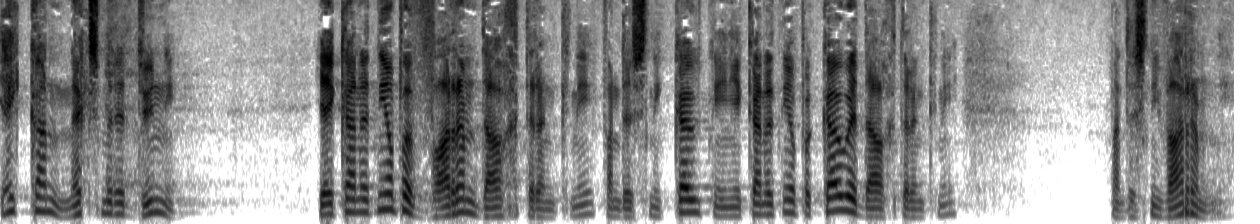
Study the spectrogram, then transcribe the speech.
Jy kan niks met dit doen nie. Jy kan dit nie op 'n warm dag drink nie, want dis nie koud nie en jy kan dit nie op 'n koue dag drink nie, want dit is nie warm nie.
